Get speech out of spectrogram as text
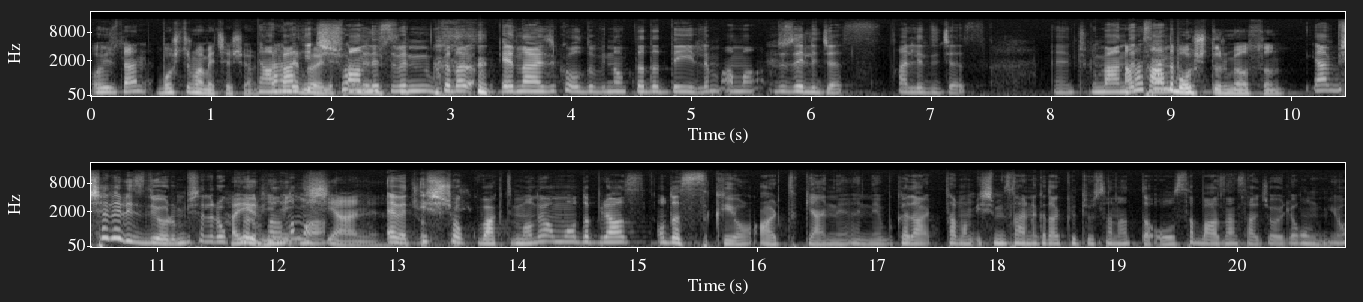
O yüzden boş durmamaya çalışıyorum. Yani ben, ben de hiç böyle. şu an Nesibe'nin bu kadar enerjik olduğu bir noktada değilim ama düzeleceğiz. Halledeceğiz. E, çünkü ben de ama tam... sen de boş durmuyorsun yani bir şeyler izliyorum, bir şeyler okuyorum Hayır, falan yine ama. iş yani. Evet, çok iş şükür. çok vaktim alıyor ama o da biraz o da sıkıyor artık yani. Hani bu kadar tamam işimiz her ne kadar kültür sanat da olsa bazen sadece öyle olmuyor.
